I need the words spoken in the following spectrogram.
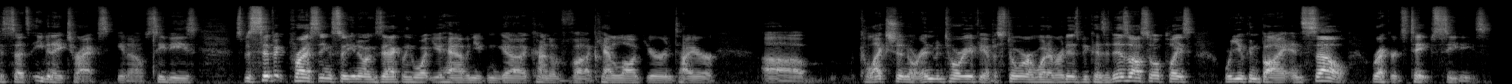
cassettes, even eight tracks, you know, CDs, specific pressing so you know exactly what you have and you can uh, kind of uh, catalog your entire uh, collection or inventory if you have a store or whatever it is because it is also a place where you can buy and sell records, tapes, CDs.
